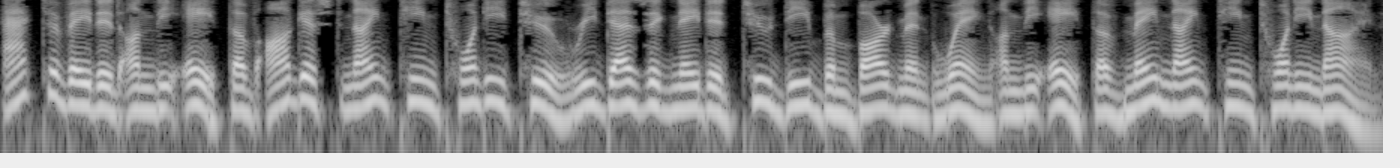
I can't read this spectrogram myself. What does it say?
Activated on 8 August 1922 redesignated 2D Bombardment Wing on 8 May 1929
